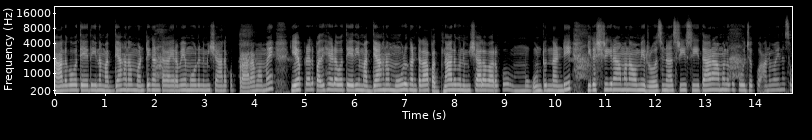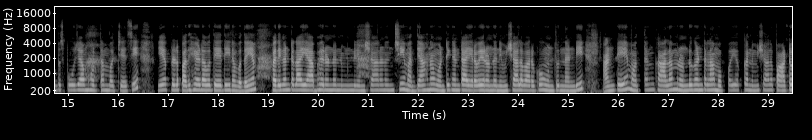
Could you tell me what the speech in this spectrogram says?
నాలుగవ తేదీన మధ్యాహ్నం ఒంటి గంట ఇరవై మూడు నిమిషాలకు ప్రారంభమై ఏప్రిల్ పదిహేడవ తేదీ మధ్యాహ్నం మూడు గంటల పద్నాలుగు నిమిషాల వరకు ఉంటుందండి. ఇక శ్రీరామనవమి రోజున శ్రీ సీతారాములకు పూజకు అనువైన శుభ పూజా ముహూర్తం వచ్చేసి ఏప్రిల్ పదిహేడవ తేదీన ఉదయం పది గంటల యాభై రెండు నిమిషాల నుంచి మధ్యాహ్నం ఒంటి గంట ఇరవై రెండు నిమిషాల వరకు వరకు ఉంటుందండి. అంటే మొత్తం కాలం రెండు గంటల ముప్పై ఒక్క నిమిషాల పాటు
